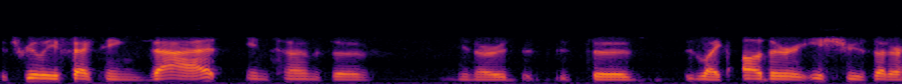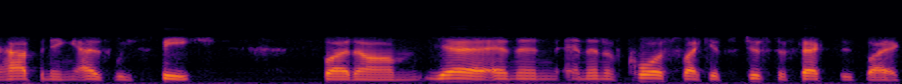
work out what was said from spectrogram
it's really affecting that in terms of, you know, the, the like other issues that are happening as we speak. But um, yeah, and then and then of course, like it's just affected like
